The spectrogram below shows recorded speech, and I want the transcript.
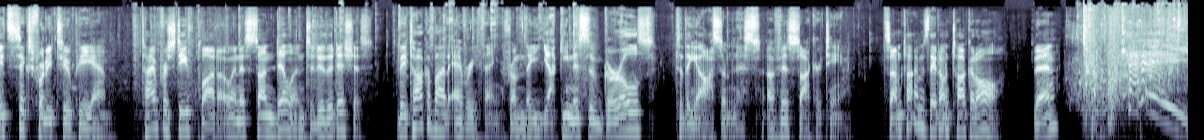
It's 6:42 p.m. Time for Steve Plotto and his son Dylan to do the dishes. They talk about everything from the yuckiness of girls to the awesomeness of his soccer team. Sometimes they don't talk at all. Then, hey,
